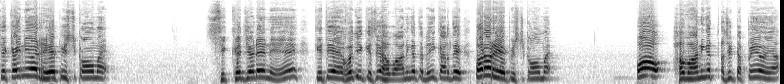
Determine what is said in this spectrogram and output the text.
ਤੇ ਕਹਿੰਦੇ ਹੋ ਰੇਪਿਸਟ ਕੌਮ ਹੈ। ਸਿੱਖ ਜਿਹੜੇ ਨੇ, ਕਿਤੇ ਇਹੋ ਜਿਹੀ ਕਿਸੇ ਹਵਾਨੀਅਤ ਨਹੀਂ ਕਰਦੇ, ਪਰ ਉਹ ਰੇਪਿਸਟ ਕੌਮ ਹੈ। ਉਹ ਹਵਾਨੀਅਤ ਅਸੀਂ ਟੱਪੇ ਹੋਏ ਆ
